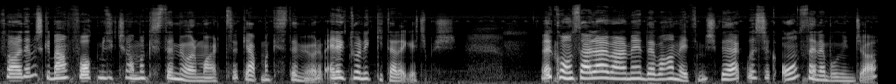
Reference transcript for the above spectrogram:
Sonra demiş ki ben folk müzik çalmak istemiyorum artık, yapmak istemiyorum. Elektronik gitara geçmiş. Ve konserler vermeye devam etmiş ve yaklaşık 10 sene boyunca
